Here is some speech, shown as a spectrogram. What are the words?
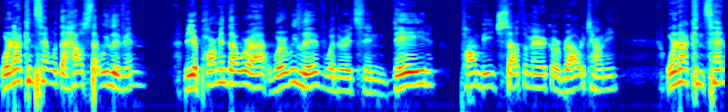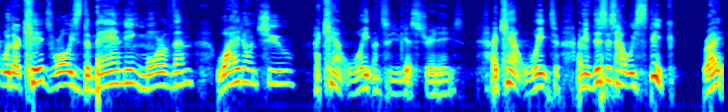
We're not content with the house that we live in, the apartment that we're at, where we live, whether it's in Dade, Palm Beach, South America, or Broward County. We're not content with our kids. We're always demanding more of them. Why don't you? I can't wait until you get straight A's. I can't wait to. I mean, this is how we speak, right?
